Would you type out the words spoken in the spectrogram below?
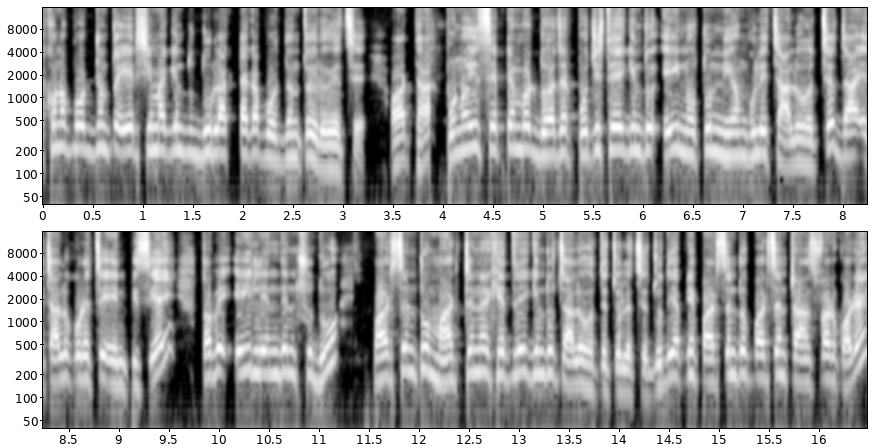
এখনও পর্যন্ত এর সীমা কিন্তু দু লাখ টাকা পর্যন্তই রয়েছে। অর্থাৎ পনেরোই সেপ্টেম্বর দু হাজার পঁচিশ থেকে কিন্তু এই নতুন নিয়মগুলি চালু হচ্ছে, যা চালু করেছে এনপিসিআই তবে এই লেনদেন শুধু পার্সেন্ট টু মার্চেন্টের ক্ষেত্রেই কিন্তু চালু হতে চলেছে। যদি আপনি পার্সেন্ট টু পার্সেন্ট ট্রান্সফার করেন,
